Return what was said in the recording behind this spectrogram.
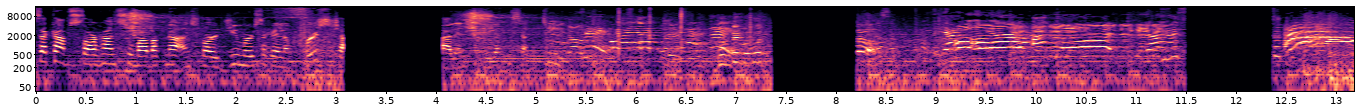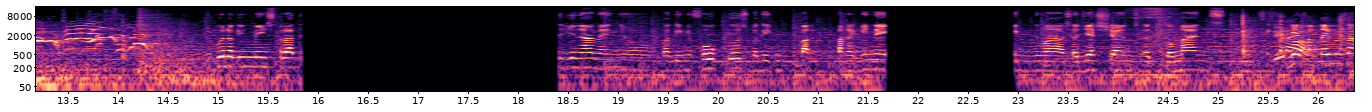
Sa Camp Star Hunt, sumabak na ang Star Dreamers sa kanilang first challenge bilang isang team. Yung po naging main strategy namin, yung pagiging focus, pagiging pak pakikinig, mga suggestions at commands. Sige, pantay mo sa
